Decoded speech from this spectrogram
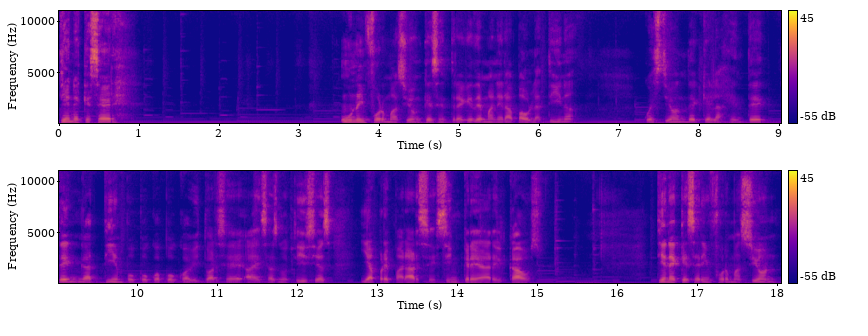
Tiene que ser una información que se entregue de manera paulatina, cuestión de que la gente tenga tiempo poco a poco a habituarse a esas noticias y a prepararse sin crear el caos. Tiene que ser información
